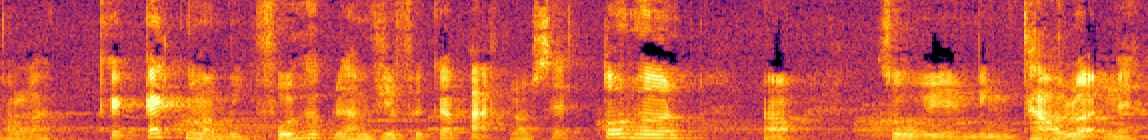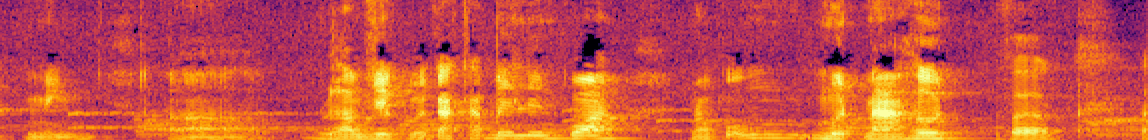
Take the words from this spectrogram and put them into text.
hoặc là cái cách mà mình phối hợp làm việc với các bạn nó sẽ tốt hơn. Đó rồi mình thảo luận này mình uh, làm việc với cả các bên liên quan nó cũng mượt mà hơn. Vâng uh,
